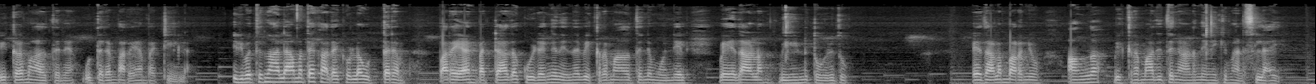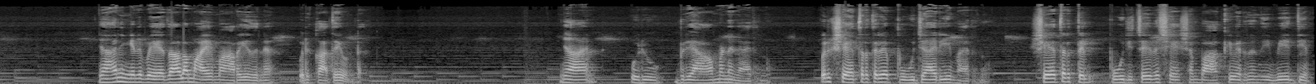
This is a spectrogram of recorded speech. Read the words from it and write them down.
വിക്രമാദിത്യന് ഉത്തരം പറയാൻ പറ്റിയില്ല. ഇരുപത്തിനാലാമത്തെ കഥയ്ക്കുള്ള ഉത്തരം പറയാൻ പറ്റാതെ കുഴങ്ങി നിന്ന് വിക്രമാദിത്യന്റെ മുന്നിൽ വേതാളം വീണ് തൊഴുതു. വേതാളം പറഞ്ഞു അങ്ങ് വിക്രമാദിത്യനാണെന്ന് എനിക്ക് മനസ്സിലായി. ഞാനിങ്ങനെ വേതാളമായി മാറിയതിന് ഒരു കഥയുണ്ട്. ഞാൻ ഒരു ബ്രാഹ്മണനായിരുന്നു. ഒരു ക്ഷേത്രത്തിലെ പൂജാരിയുമായിരുന്നു. ക്ഷേത്രത്തിൽ പൂജിച്ചതിന് ശേഷം ബാക്കി വരുന്ന നിവേദ്യം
